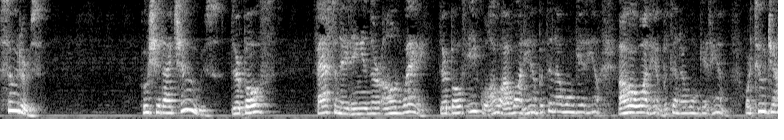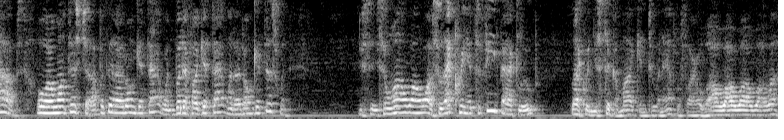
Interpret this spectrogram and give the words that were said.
suitors, who should I choose? They're both fascinating in their own way. They're both equal. Oh, I want him, but then I won't get him. Oh, I want him, but then I won't get him. Or two jobs. Oh, I want this job, but then I don't get that one. But if I get that one, I don't get this one. You see, so wow, wow, wow. So that creates a feedback loop, like when you stick a mic into an amplifier. Wow, wow, wow, wow, wow.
